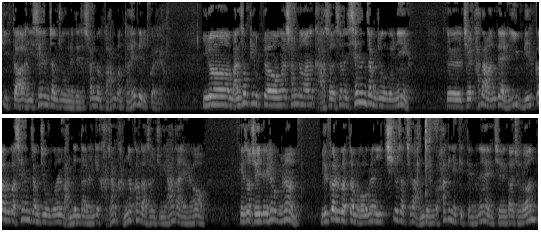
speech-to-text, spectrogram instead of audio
이따 이 새는장 증후군에 대해서 설명 더 한 번 더 해드릴 거예요. 이런 만성 피부병을 설명하는 가설에서는 새는장 증후군이 그 제일 타당한데 이 밀가루가 새는장 증후군을 만든다는 게 가장 강력한 가설 중에 하나예요. 그래서 저희들이 해보면 밀가루 갖다 먹으면 이 치료 자체가 안 되는 걸 확인했기 때문에 제가 저런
